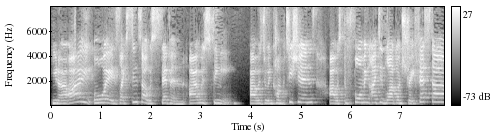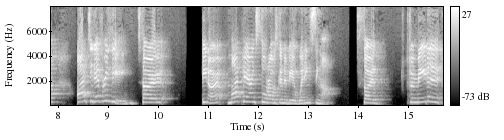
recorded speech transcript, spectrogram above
You know, I always, like, since I was seven, I was singing. I was doing competitions. I was performing. I did Lygon Street Festa. I did everything. So, you know, my parents thought I was going to be a wedding singer. So, for me to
